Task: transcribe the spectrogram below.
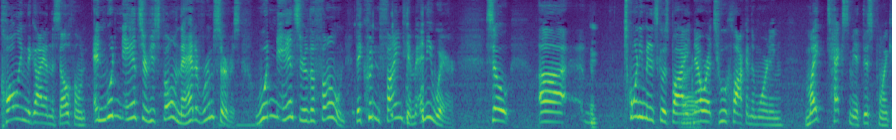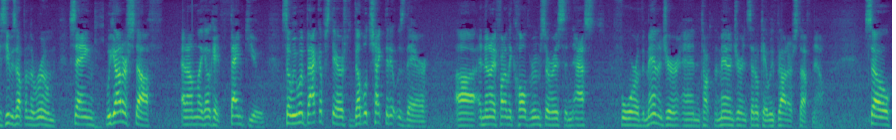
calling the guy on the cell phone and wouldn't answer his phone. The head of room service wouldn't answer the phone. They couldn't find him anywhere. So, uh, 20 minutes goes by. Now we're at 2 o'clock in the morning. Mike texts me at this point because he was up in the room saying, We got our stuff. And I'm like, Okay, thank you. So we went back upstairs to double check that it was there. Uh, and then I finally called room service and asked for the manager and talked to the manager and said, Okay, we've got our stuff now. So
